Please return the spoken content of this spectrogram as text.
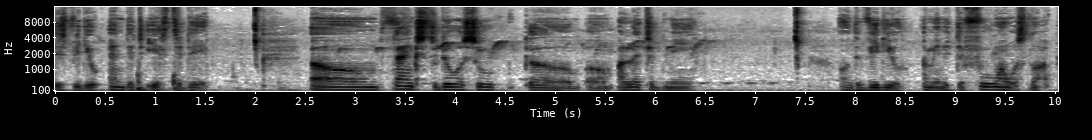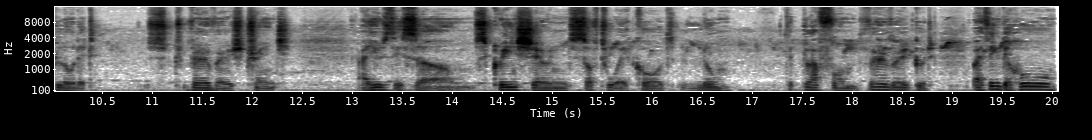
this video ended yesterday. Um, thanks to those who uh, um, alerted me on the video. I mean the full one was not uploaded. It's very very strange. I use this um, screen sharing software called loom the platform. Very very good. But i think the whole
